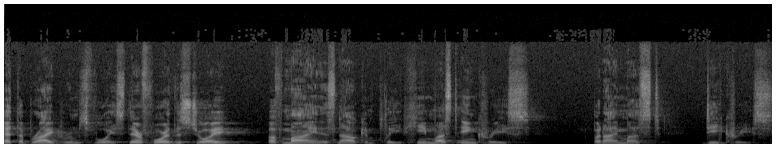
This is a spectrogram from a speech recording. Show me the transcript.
at the bridegroom's voice. Therefore, this joy of mine is now complete. He must increase, but I must decrease.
